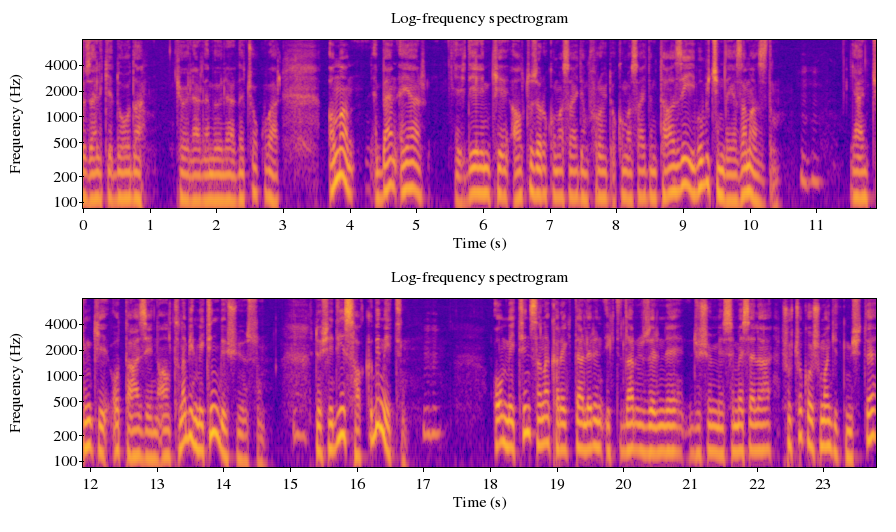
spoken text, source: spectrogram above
özellikle doğuda köylerde möylerde çok var. Ama ben eğer e, diyelim ki Althusser okumasaydım, Freud okumasaydım taziyeyi bu biçimde yazamazdım. Hı hı. Yani çünkü o taziyenin altına bir metin döşüyorsun. Evet. Döşediğin saklı bir metin. Hı hı. O metin sana karakterlerin iktidar üzerine düşünmesi mesela şu çok hoşuma gitmişti.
